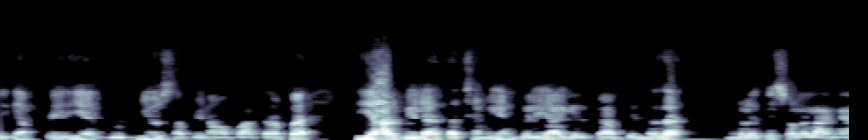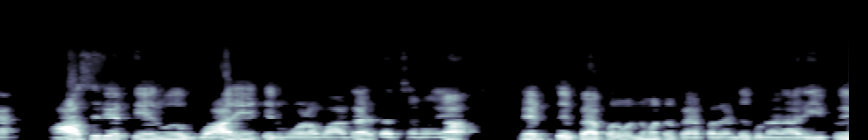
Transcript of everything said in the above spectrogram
மிகப்பெரிய குட் நியூஸ் அப்படின்னு நம்ம பார்க்குறப்ப டிஆர்பியில் தற்சமயம் வெளியாகி இருக்கு அப்படின்றத உங்களுக்கு சொல்லலாங்க. ஆசிரியர் தேர்வு வாரியத்தின் மூலமாக தற்சமயம் டெட்டு பேப்பர் ஒன்று மற்றும் பேப்பர் ரெண்டுக்கு உண்டான அறிவிப்பு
